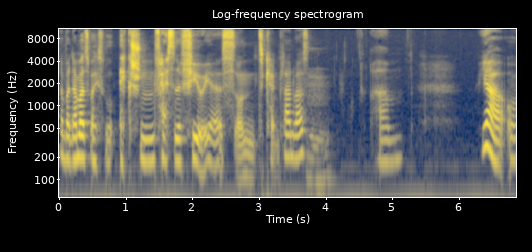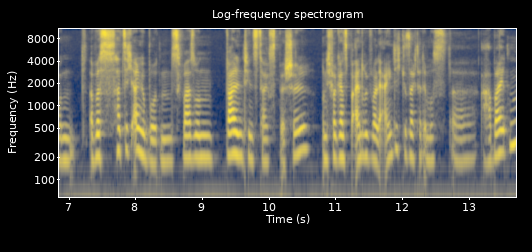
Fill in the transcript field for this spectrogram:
Aber damals war ich so Action, Fast and Furious und kein Plan was. Ähm, ja, und aber es hat sich angeboten. Es war so ein Valentinstag-Special und ich war ganz beeindruckt, weil er eigentlich gesagt hat, er muss äh, arbeiten.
